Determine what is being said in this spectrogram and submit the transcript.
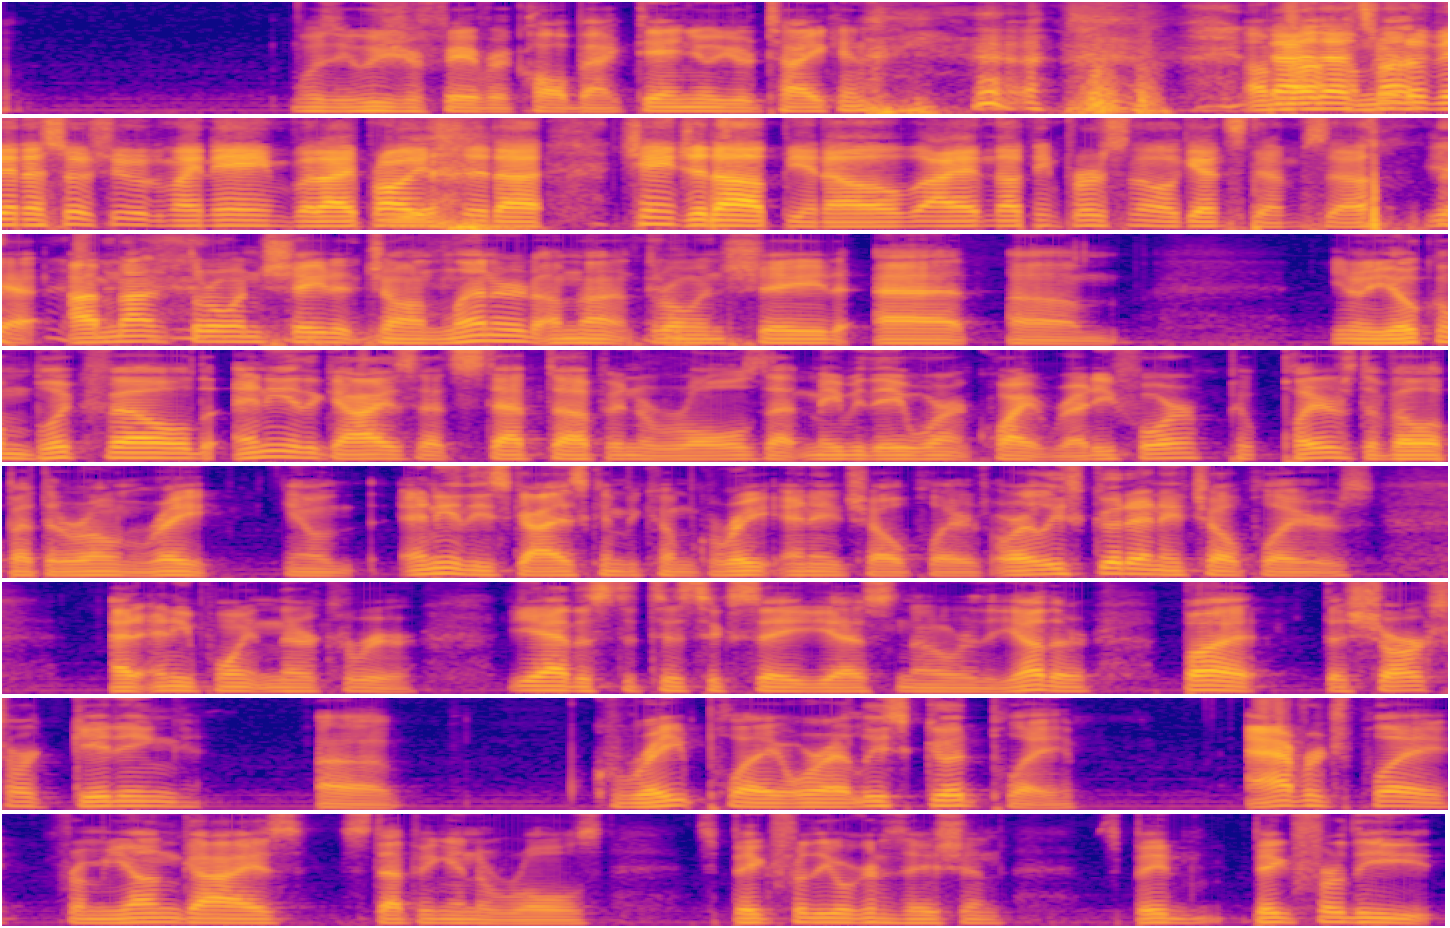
was who's your favorite callback? Daniel, you're Tyken. I'm that, not- that's I'm sort not- of been associated with my name, but I probably Yeah. should uh, change it up. You know, I have nothing personal against him, so yeah, I'm not throwing shade at John Leonard. I'm not throwing shade at um, you know, Joachim Blichfeld, any of the guys that stepped up into roles that maybe they weren't quite ready for. P- players develop at their own rate. You know, any of these guys can become great NHL players, or at least good NHL players, at any point in their career. Yeah, the statistics say yes, no, or the other, but the Sharks are getting uh, great play, or at least good play, average play from young guys stepping into roles. It's big for the organization. It's big big for the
